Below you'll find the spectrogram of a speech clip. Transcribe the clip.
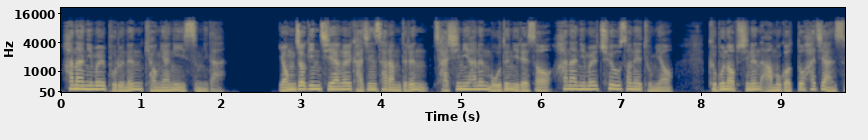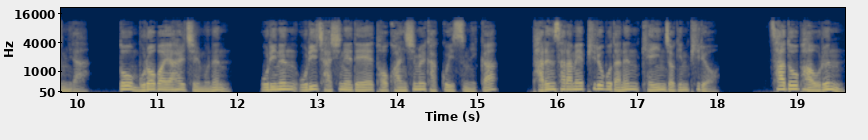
하나님을 부르는 경향이 있습니다. 영적인 지향을 가진 사람들은 자신이 하는 모든 일에서 하나님을 최우선에 두며 그분 없이는 아무것도 하지 않습니다. 또 물어봐야 할 질문은 우리는 우리 자신에 대해 더 관심을 갖고 있습니까? 다른 사람의 필요보다는 개인적인 필요. 사도 바울은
